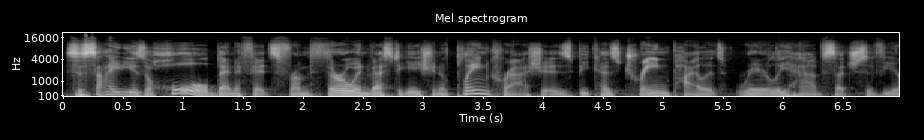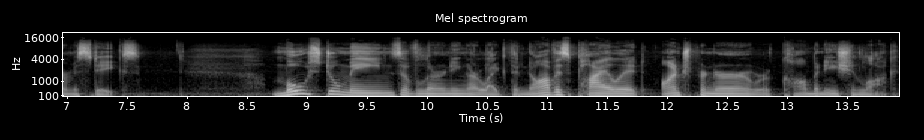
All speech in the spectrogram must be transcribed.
society as a whole benefits from thorough investigation of plane crashes because trained pilots rarely have such severe mistakes most domains of learning are like the novice pilot, entrepreneur, or combination lock.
